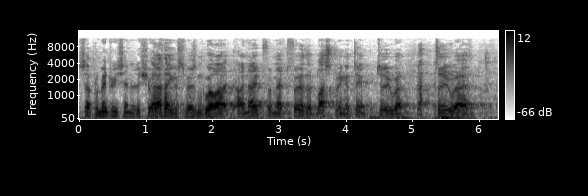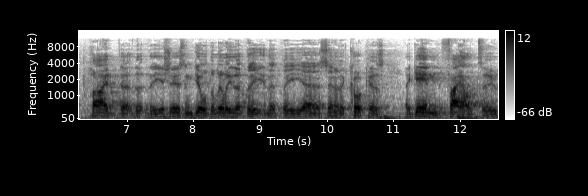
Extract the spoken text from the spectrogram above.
Supplementary, Senator Short. Uh, thank you, Mr President. Well, I, I note from that further blustering attempt to, uh, to uh, hide the, the, the, issues and gild the lily that the, that the uh, Senator Cook has again failed to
